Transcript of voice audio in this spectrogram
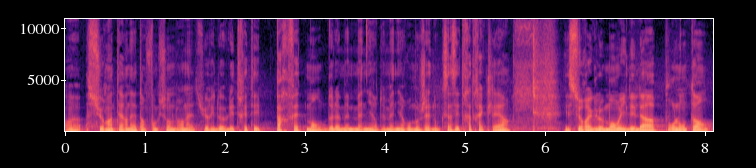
euh, sur Internet en fonction de leur nature. Ils doivent les traiter parfaitement de la même manière, de manière homogène. Donc ça, c'est très très clair. Et ce règlement, il est là pour longtemps.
